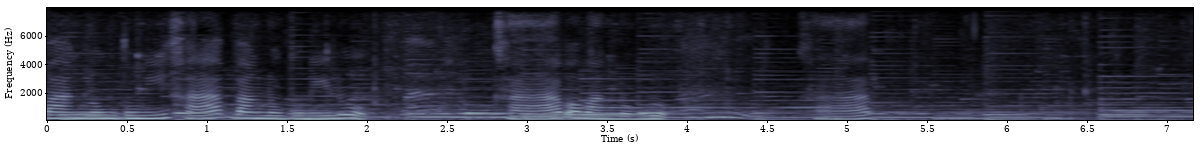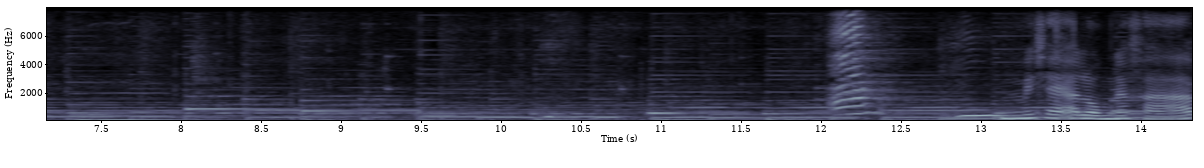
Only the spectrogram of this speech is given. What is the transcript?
วางลงตรงนี้ครับ วางลงตรงนี้ลูก ครับเอาวางลงลูก ไม่ใช่อารมณ์นะครับ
